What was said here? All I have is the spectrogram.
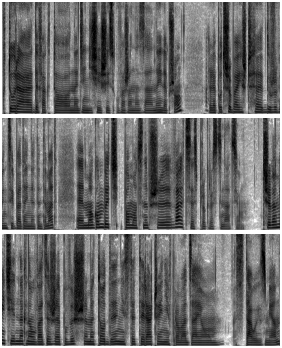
która de facto na dzień dzisiejszy jest uważana za najlepszą, ale potrzeba jeszcze dużo więcej badań na ten temat, e, mogą być pomocne przy walce z prokrastynacją. Trzeba mieć jednak na uwadze, że powyższe metody niestety raczej nie wprowadzają stałych zmian.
